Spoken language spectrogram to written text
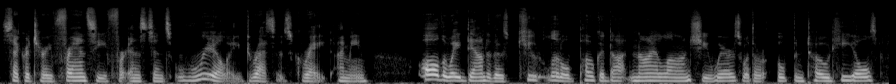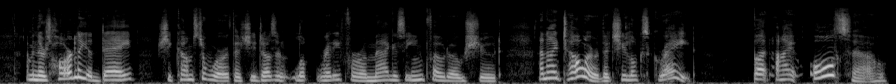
secretary, Francie, for instance, really dresses great. I mean, all the way down to those cute little polka dot nylons she wears with her open toed heels. I mean, there's hardly a day she comes to work that she doesn't look ready for a magazine photo shoot. And I tell her that she looks great. But I also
